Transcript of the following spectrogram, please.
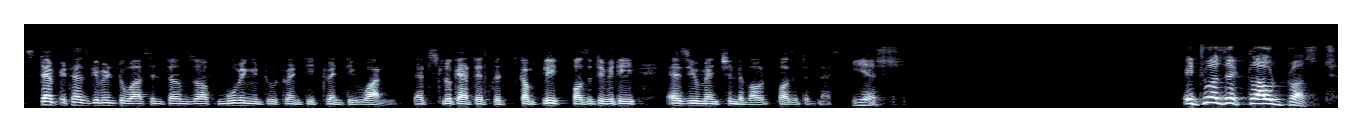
step it has given to us in terms of moving into 2021. Let's look at it with complete positivity, as you mentioned about positiveness. Yes. It was a cloud burst.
